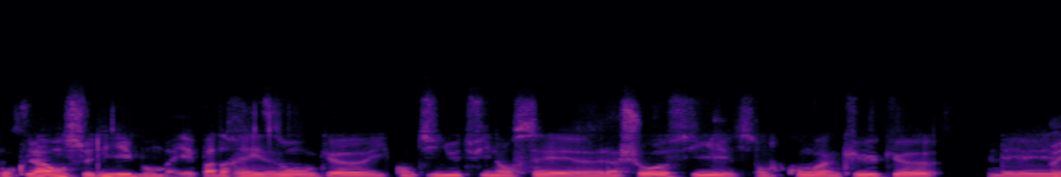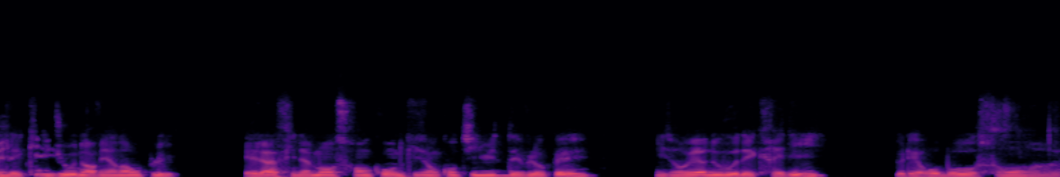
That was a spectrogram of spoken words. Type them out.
Donc là, on se dit, bon, bah, il n'y a pas de raison qu'ils continuent de financer euh, la chose s'ils sont convaincus que les, Oui. les kaiju ne reviendront plus. Et là, finalement, on se rend compte qu'ils ont continué de développer, ils ont eu à nouveau des crédits, que les robots sont, euh,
